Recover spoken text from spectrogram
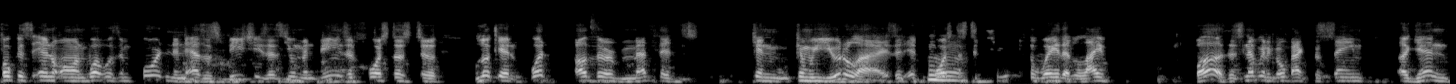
focus in on what was important. And as a species, as human beings, it forced us to look at what other methods can can we utilize. It, it forced mm-hmm. us to change the way that life was. It's never going to go back the same again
